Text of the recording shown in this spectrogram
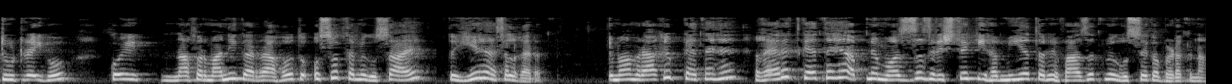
ٹوٹ رہی ہو، کوئی نافرمانی کر رہا ہو، تو اس وقت ہمیں غصہ آئے، تو یہ ہے اصل غیرت۔ امام راغب کہتے ہیں، غیرت کہتے ہیں اپنے معزز رشتے کی حمیت اور حفاظت میں غصے کا بھڑکنا۔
